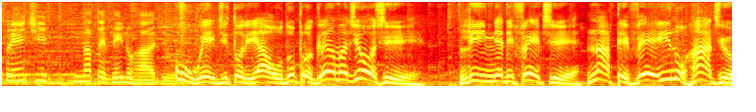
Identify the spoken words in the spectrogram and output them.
frente na TV e no rádio. O editorial do programa de hoje. Linha de frente na TV e no rádio.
